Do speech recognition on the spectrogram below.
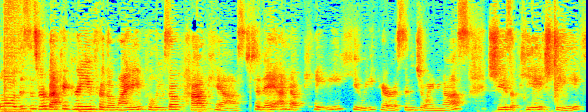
Hello, this is Rebecca Greene for the Whinypaluza podcast. Today I have Katy Huie Harrison joining us. She is a PhD.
